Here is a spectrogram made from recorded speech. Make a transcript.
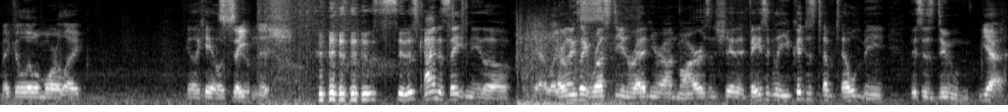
make it a little more like Yeah, like Halo Satanish. it is kind of Satan-y though. Yeah, like Everything's like rusty and red, and you're on Mars and shit. It basically, you could just have told me this is Doom, Yeah,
